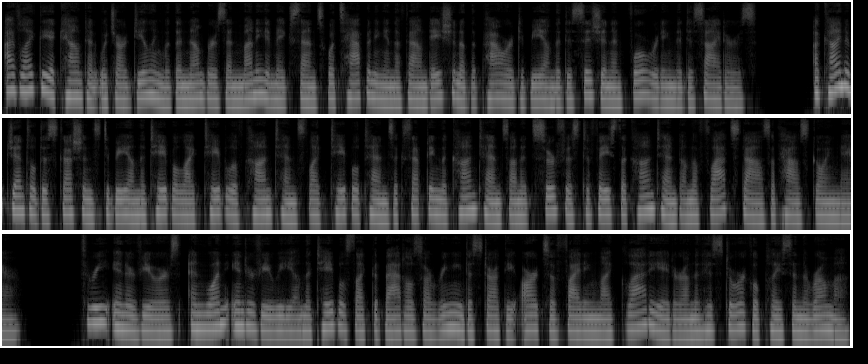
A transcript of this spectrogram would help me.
I've liked the accountant, which are dealing with the numbers and money to make sense what's happening in the foundation of the power to be on the decision and forwarding the deciders. A kind of gentle discussions to be on the table, like table of contents, like table tens, accepting the contents on its surface to face the content on the flat styles of house going there three interviewers and one interviewee on the tables like the battles are ringing to start the arts of fighting like gladiator on the historical place in the Roma,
